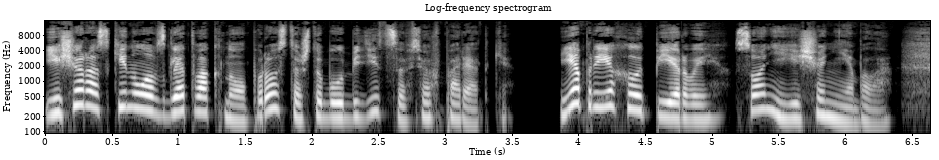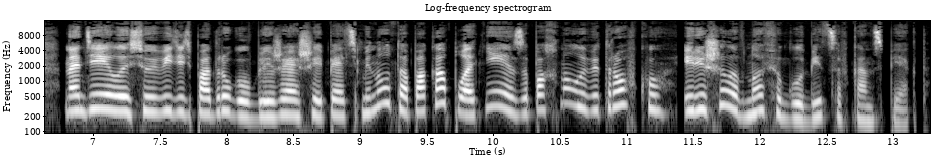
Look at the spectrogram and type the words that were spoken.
Еще раз кинула взгляд в окно, просто чтобы убедиться, все в порядке. Я приехала первой, Сони еще не было. Надеялась увидеть подругу в ближайшие пять минут, а пока плотнее запахнула ветровку и решила вновь углубиться в конспект.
